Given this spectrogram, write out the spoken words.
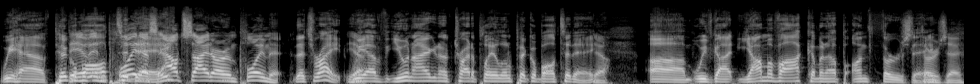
We have They have pickleball employed today. us outside our employment. That's right. Yeah. We have you and I are going to try to play a little pickleball today. Yeah. Um, we've got Yaamava' coming up on Thursday. Thursday.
